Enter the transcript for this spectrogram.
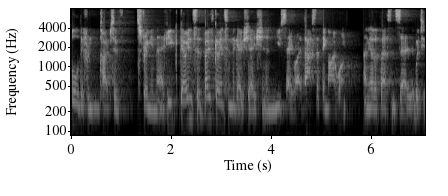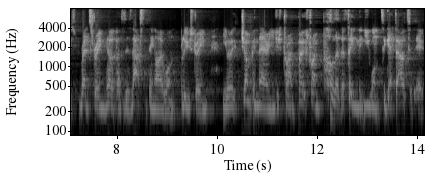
all different types of string in there. If you go into both go into negotiation and you say, right, that's the thing I want, and the other person says, which is red string, the other person says, that's the thing I want, blue string. You both jump in there and you just try and both try and pull at the thing that you want to get out of it.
